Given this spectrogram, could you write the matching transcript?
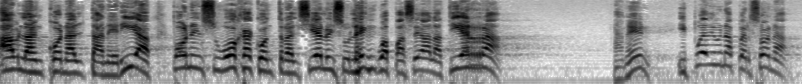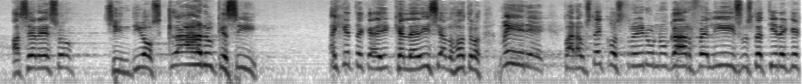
hablan con altanería, ponen su hoja contra el cielo y su lengua pasea la tierra. Amén. ¿Y puede una persona hacer eso sin Dios? Claro que sí. Hay gente que, le dice a los otros, mire, para usted construir un hogar feliz, usted tiene que,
